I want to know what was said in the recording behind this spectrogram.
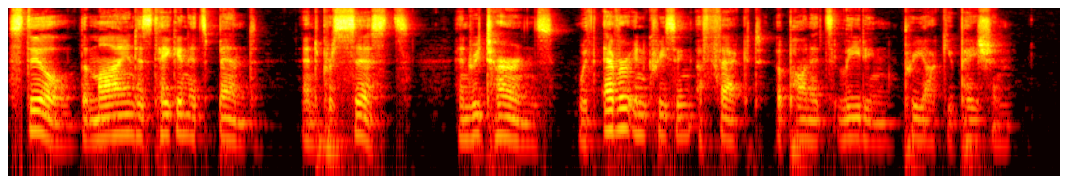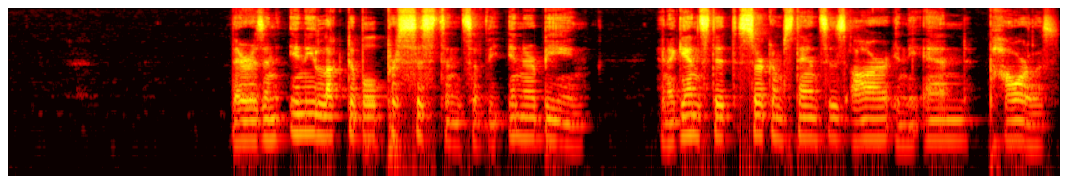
still the mind has taken its bent and persists and returns with ever increasing effect upon its leading preoccupation. There is an ineluctable persistence of the inner being, and against it circumstances are in the end powerless,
